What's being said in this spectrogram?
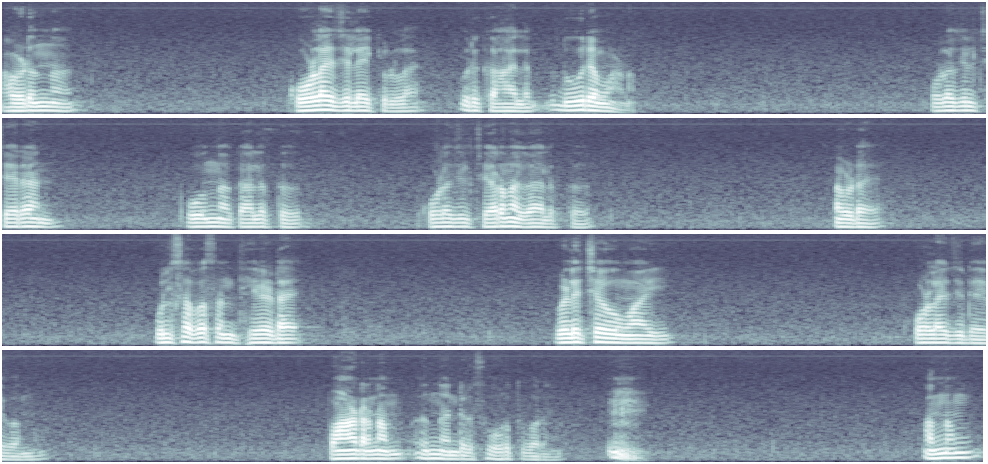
അവിടുന്ന് കോളേജിലേക്കുള്ള ഒരു കാലം ദൂരമാണ്. കോളേജിൽ ചേരാൻ പോകുന്ന കാലത്ത് കോളേജിൽ ചേർന്ന കാലത്ത് അവിടെ ഉത്സവസന്ധ്യയുടെ വെളിച്ചവുമായി കോളേജ് ഡേ വന്നു. പാടണം എന്ന് എന്റെ ഒരു സുഹൃത്ത് പറഞ്ഞു. അന്നും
